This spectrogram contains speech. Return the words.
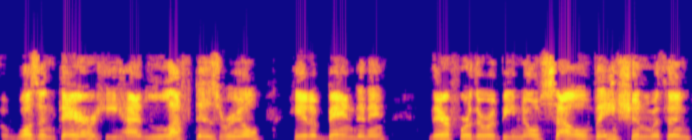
wasn't there. He had left Israel. He had abandoned it. Therefore, there would be no salvation within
